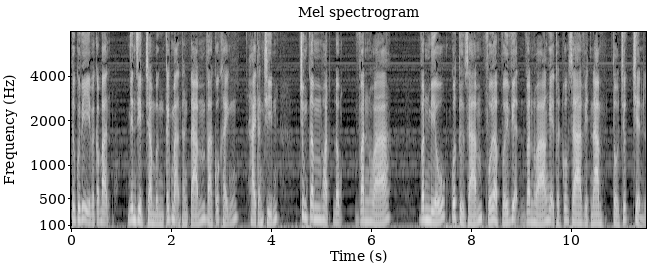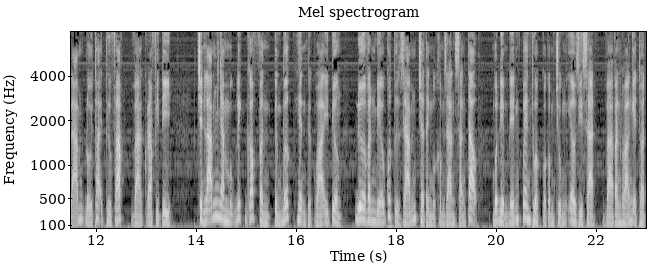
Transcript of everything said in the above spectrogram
Thưa quý vị và các bạn, nhân dịp chào mừng Cách mạng tháng 8 và Quốc khánh 2 tháng 9, Trung tâm Hoạt động Văn hóa Văn Miếu Quốc Tử Giám phối hợp với Viện Văn hóa Nghệ thuật Quốc gia Việt Nam tổ chức triển lãm đối thoại thư pháp và graffiti. Triển lãm nhằm mục đích góp phần từng bước hiện thực hóa ý tưởng đưa Văn Miếu Quốc Tử Giám trở thành một không gian sáng tạo, một điểm đến quen thuộc của công chúng yêu di sản và văn hóa nghệ thuật.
